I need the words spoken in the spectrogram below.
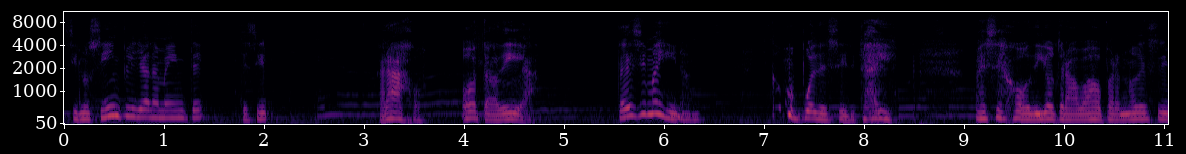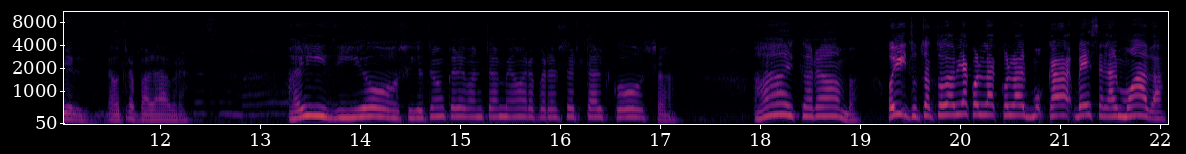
sino simple y llanamente decir, carajo, otro día. ¿Ustedes se imaginan? ¿Cómo puede ser que hay ese jodido trabajo, para no decir la otra palabra? Ay Dios, yo tengo que levantarme ahora para hacer tal cosa. Ay, caramba. Oye, tú estás todavía con la, con la cabeza en la almohada.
